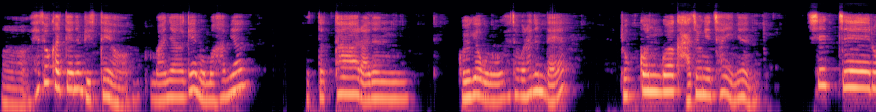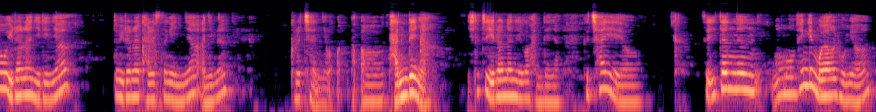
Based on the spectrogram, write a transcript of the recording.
어, 해석할 때는 비슷해요. 만약에 뭐뭐 하면 어떻다라는 골격으로 해석을 하는데 조건과 가정의 차이는 실제로 일어난 일이냐 또 일어날 가능성이 있냐 아니면 그렇지 않냐 어, 반대냐 실제 일어난 일과 반대냐 그 차이예요. 일단은 뭐 생긴 모양을 보면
